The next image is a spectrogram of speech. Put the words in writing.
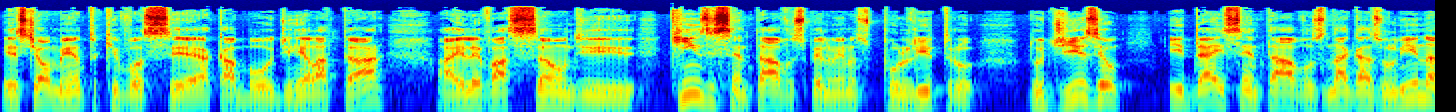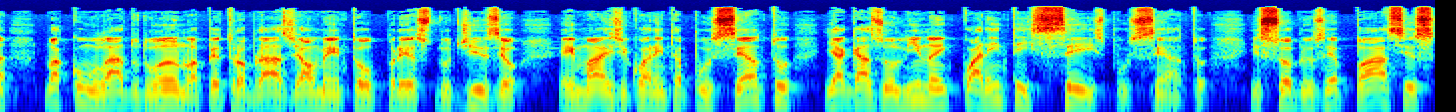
este aumento que você acabou de relatar, a elevação de 15 centavos, pelo menos, por litro do diesel e 10 centavos na gasolina. No acumulado do ano, a Petrobras já aumentou o preço do diesel em mais de 40% e a gasolina em 46%. E sobre os repasses,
